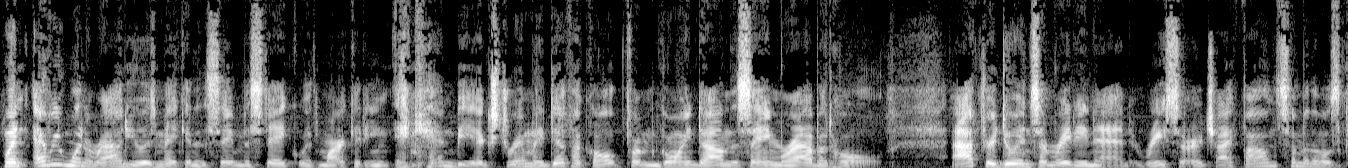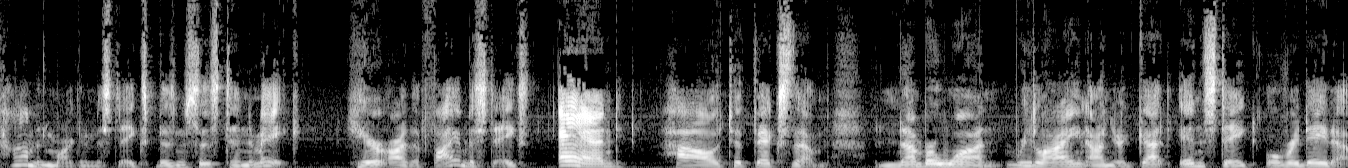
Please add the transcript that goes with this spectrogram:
When everyone around you is making the same mistake with marketing, it can be extremely difficult from going down the same rabbit hole. After doing some reading and research, I found some of the most common marketing mistakes businesses tend to make. Here are the five mistakes and how to fix them. Number one, relying on your gut instinct over data.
